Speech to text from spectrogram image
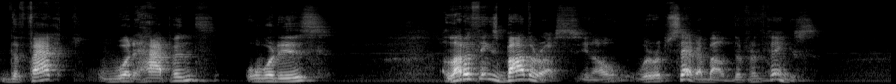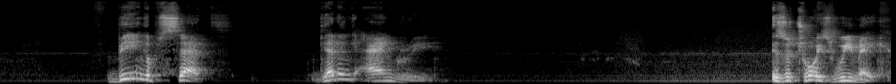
The fact, what happened or what is, a lot of things bother us, you know, we're upset about different things. Being upset, getting angry, is a choice we make.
